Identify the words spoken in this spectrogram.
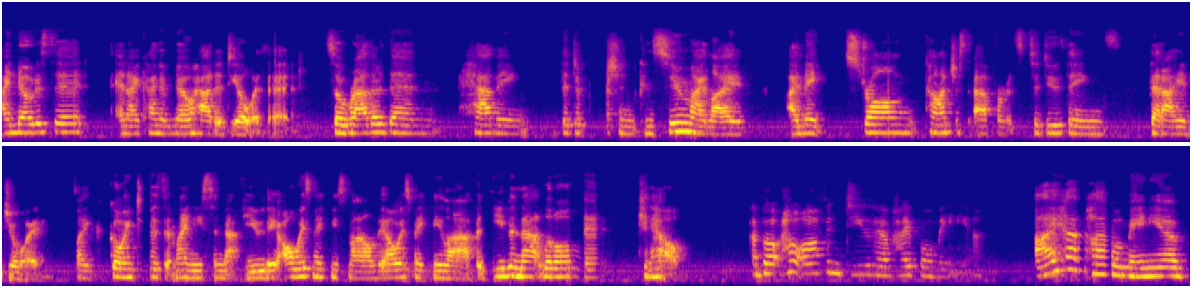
I notice it and I kind of know how to deal with it. So rather than having the depression consume my life, I make strong, conscious efforts to do things that I enjoy. Like going to visit my niece and nephew. They always make me smile, they always make me laugh, and even that little bit can help. About how often do you have hypomania? I have hypomania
